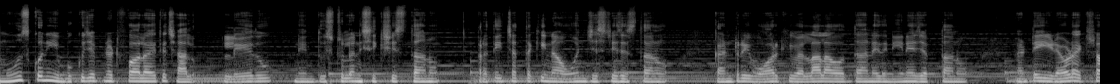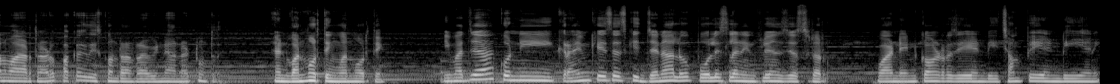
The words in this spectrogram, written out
మూసుకొని ఈ బుక్ చెప్పినట్టు ఫాలో అయితే చాలు. లేదు నేను దుష్టులని శిక్షిస్తాను. ప్రతి చెత్తకి నా ఓన్ జస్టిస్ ఇస్తాను. కంట్రీ వార్కి వెళ్ళాలా వద్దా అనేది నేనే చెప్తాను. అంటే ఈడెవడో ఎక్స్ట్రా మాట్లాడుతున్నాడు పక్కకి తీసుకొని రాను రవిని అన్నట్టు ఉంటుంది. And one more thing one more thing ఈ మధ్య కొన్ని క్రైమ్ కేసెస్కి జనాలు పోలీసులను ఇన్ఫ్లుయెన్స్ చేస్తున్నారు. వాడిని ఎన్కౌంటర్ చేయండి చంపేయండి అని.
